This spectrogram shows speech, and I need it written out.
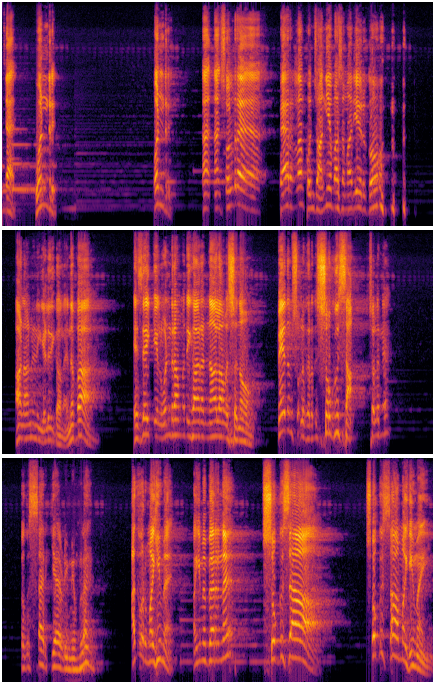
சரி ஒன்று. ஒன்று. நான் சொல்ற பேரெல்லாம் கொஞ்சம் அந்நிய பாஷை மாதிரியே இருக்கும். ஆனாலும் நீங்க எழுதிக்கோங்க. என்னப்பா? எசைக்கியல் ஒன்றாம் அதிகாரம் நாலாம் வசனம். வேதம் சொல்லுகிறது சொகுசா. சொல்லுங்க. சொகுசா இருக்கியா அப்படிங்கும்ல அது ஒரு மகிமை. மகிமை பேர் என்ன? சொகுசா. சொகுசா மகிமை.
